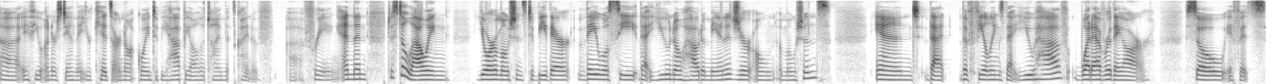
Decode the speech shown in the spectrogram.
uh, if you understand that your kids are not going to be happy all the time, it's kind of uh, freeing. And then just allowing your emotions to be there, they will see that you know how to manage your own emotions and that the feelings that you have, whatever they are. So if it's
